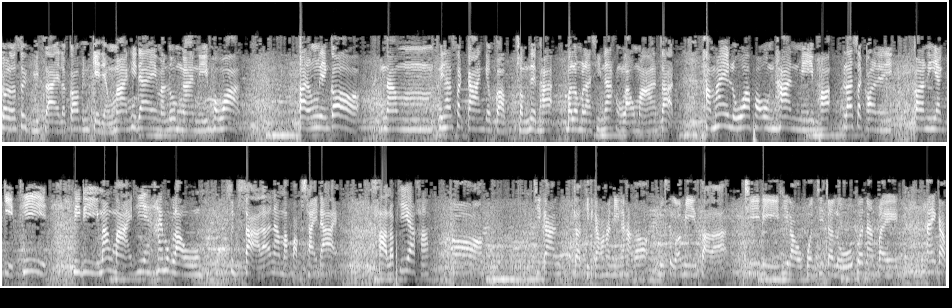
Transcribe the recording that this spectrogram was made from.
ก็รู้สึกดีใจแล้วก็เป็นเกียรติอย่างมากที่ได้มาร่วมงานนี้ เพราะว่า ทางโรงเรียนก็นำนิทรรศการเกี่ยวกับสมเด็จพระบรมราชินีนาถของเรามาจัดทำให้รู้ว่าพระองค์ท่านมีพระราชกรณีกรณียกิจที่ดีๆ มากมายที่ให้พวกเราศึกษาและนำมาปรับใช้ได้ ค่ะแล้วพี่อะคะก็ ที่การจัดกิจกรรมครั้งนี้นะคะ ก็รู้สึกว่ามีสาระที่ดีที่เราควรที่จะรู้เพื่อนำไปให้กับ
